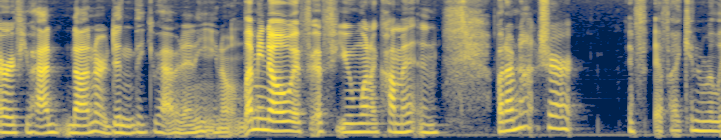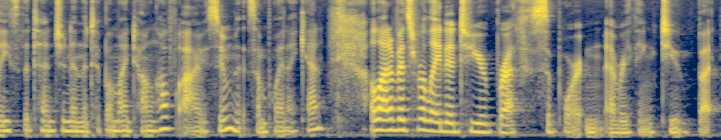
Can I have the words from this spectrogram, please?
or if you had none or didn't think you had any you know let me know if, if you want to comment and but i'm not sure if if i can release the tension in the tip of my tongue. Hopefully i assume at some point i can. A lot of it's related to your breath support and everything too. But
